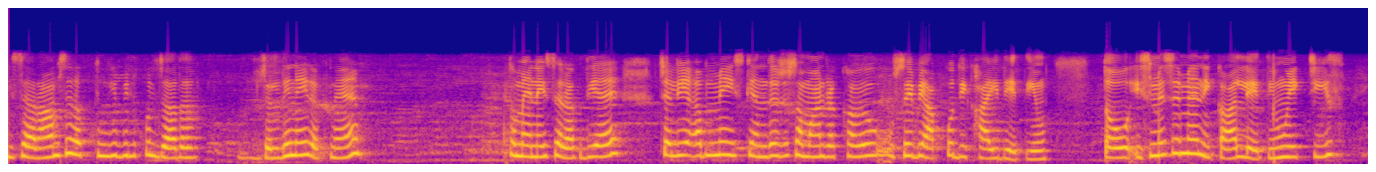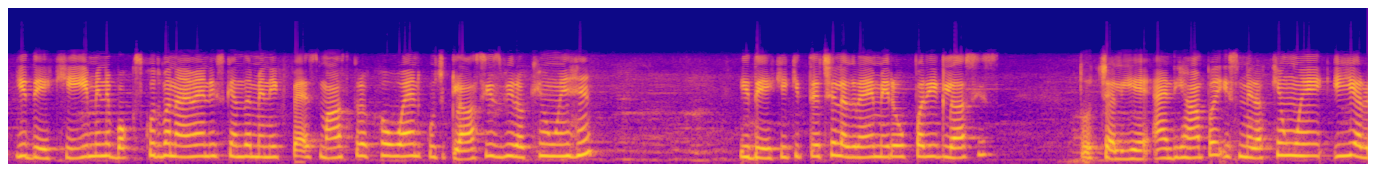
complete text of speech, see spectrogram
इसे आराम से रखूँगी, बिल्कुल ज़्यादा जल्दी नहीं रखना है। तो मैंने इसे रख दिया है। चलिए, अब मैं इसके अंदर जो सामान रखा हुआ है, उसे भी आपको दिखाई देती हूँ। तो इसमें से मैं निकाल लेती हूँ एक चीज़। ये देखिए, ये मैंने बॉक्स खुद बनाया हुआ है, इसके अंदर मैंने एक फेस मास्क रखा हुआ है एंड कुछ ग्लासेस भी रखे हुए हैं। ये देखिए, कितने अच्छे लग रहे हैं मेरे ऊपर ये ग्लासेस तो चलिए एंड यहाँ पर इसमें रखे हुए हैं ईयर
